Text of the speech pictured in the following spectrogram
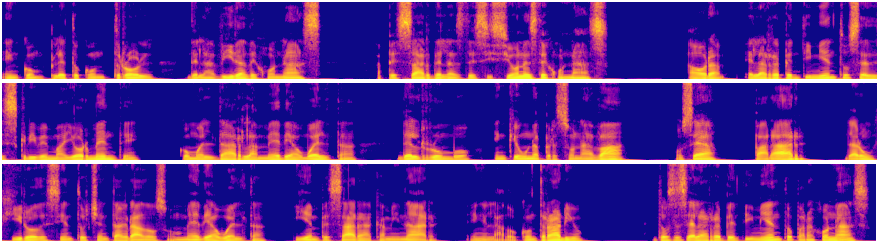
en completo control de la vida de Jonás, a pesar de las decisiones de Jonás. Ahora, el arrepentimiento se describe mayormente como el dar la media vuelta del rumbo en que una persona va, o sea, parar, dar un giro de 180 grados o media vuelta y empezar a caminar en el lado contrario. Entonces el arrepentimiento para Jonás,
